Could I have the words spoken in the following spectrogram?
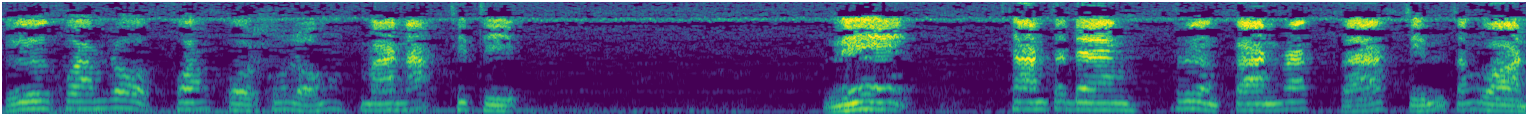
คือความโลภความโกรธความหลงมานะทิฏฐินี่การแสดงเรื่องการรักษาศีลสังวร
